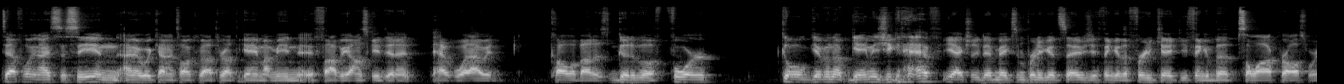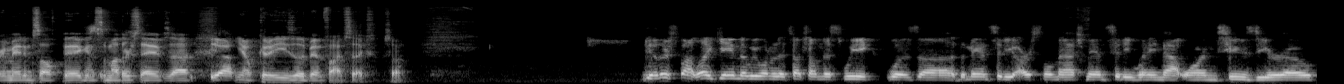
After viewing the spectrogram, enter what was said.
definitely nice to see. And I know we kind of talked about throughout the game. I mean, if Fabianski didn't have what I would call about as good of a four goal given up game as you can have. He actually did make some pretty good saves. You think of the free kick, you think of the Salah cross where he made himself big, and some other saves. Uh, yeah, you know, could have easily been five six. So. The other spotlight game that we wanted to touch on this week was uh, the Man City Arsenal match. Man City winning that one 2 0.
